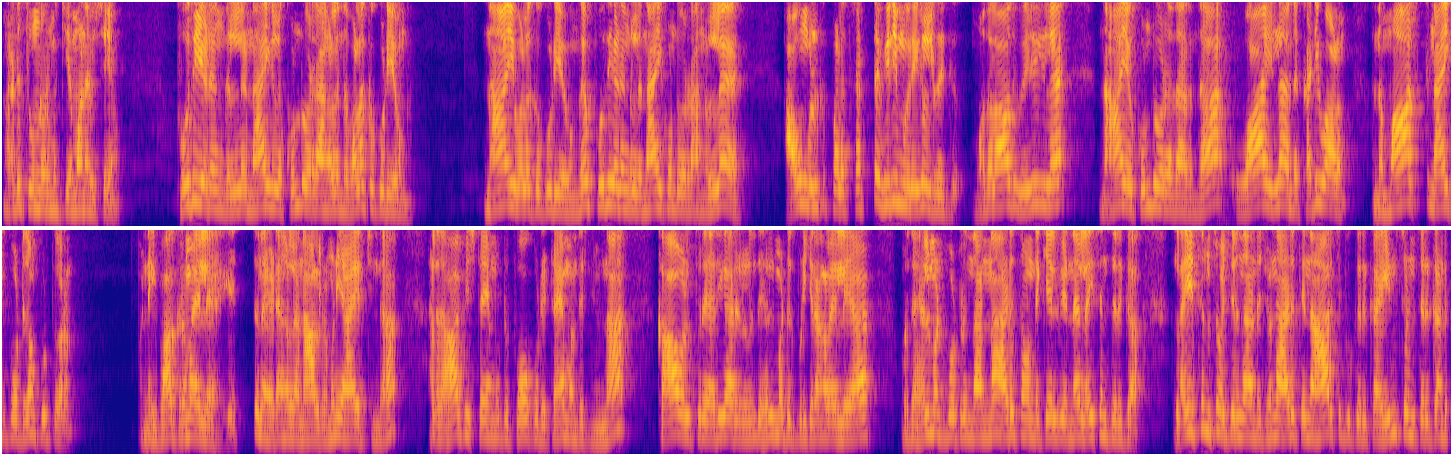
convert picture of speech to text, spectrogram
அடுத்து இன்னொரு முக்கியமான விஷயம். பொது இடங்களில் நாய்களை கொண்டு வர்றாங்களே இந்த வளர்க்கக்கூடியவங்க. நாய் வளர்க்கக்கூடியவங்க பொது இடங்களில் நாய் கொண்டு வர்றாங்கல்ல அவங்களுக்கு பல சட்ட விதிமுறைகள் இருக்குது முதலாவது வெளியில் நாயை கொண்டு வரதா இருந்தால் வாயில் அந்த கடிவாளம் அந்த மாஸ்க் நாய்க்கு போட்டு தான் கூப்பிட்டு வரணும். இன்றைக்கி பார்க்குறோமா இல்லை எத்தனை இடங்களில் நாலரை மணி ஆயிடுச்சுன்னா அல்லது ஆஃபீஸ் டைம் விட்டு போகக்கூடிய டைம் வந்துருச்சுன்னா காவல்துறை அதிகாரிகள் வந்து ஹெல்மெட்டுக்கு பிடிக்கிறாங்களா இல்லையா? ஒருத்தர் ஹெல்மெட் போட்டிருந்தான்னா அடுத்தவன் கேள்வி என்ன? லைசன்ஸ் இருக்கா? லைசன்ஸ் வச்சுருந்தான்னு சொன்னால் அடுத்து என்ன ஆர்சி புக் இருக்கா? இன்சூரன்ஸ் இருக்கான்னு.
